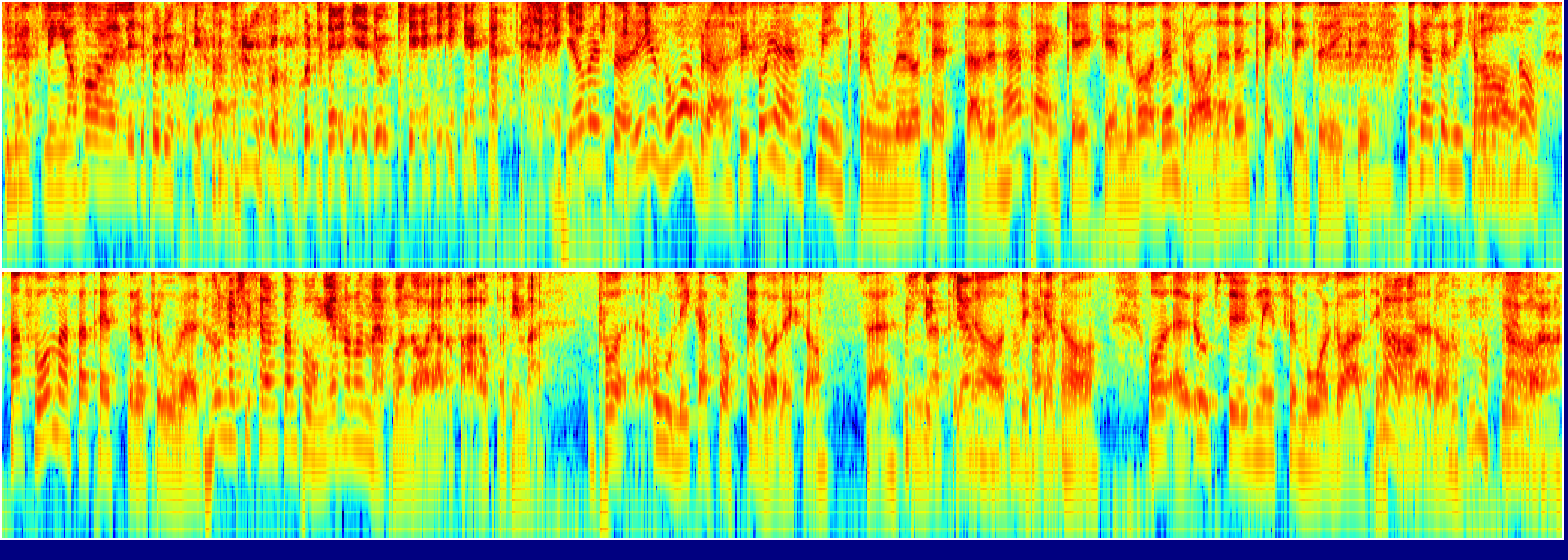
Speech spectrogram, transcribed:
Du älskling, jag har lite produkter jag vill prova på dig. Är det okej? ja, men så är det ju i vår bransch. Vi får ju hem sminkprover och testar. Den här pancaken, var den bra? Nej, den täckte inte riktigt. Det kanske är lika med Ja. honom. Han får massa tester och prover. 125 tamponger hann han med på en dag i alla fall, åtta timmar. På olika sorter då liksom. Så här. Stycken, Ja, stycken. Ja. Och eh, uppsugningsförmåga och allting Ja, sånt där då. så måste det ju vara.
